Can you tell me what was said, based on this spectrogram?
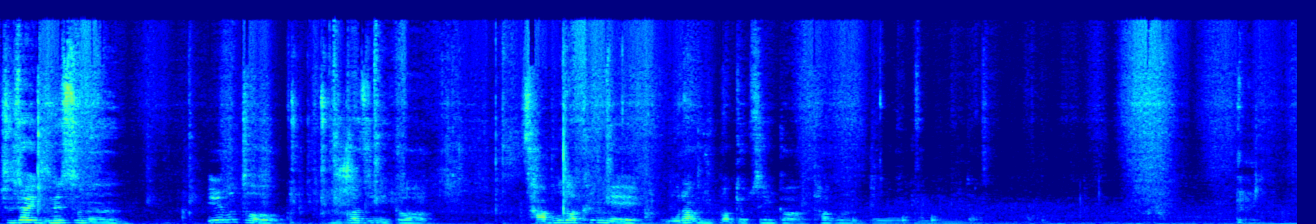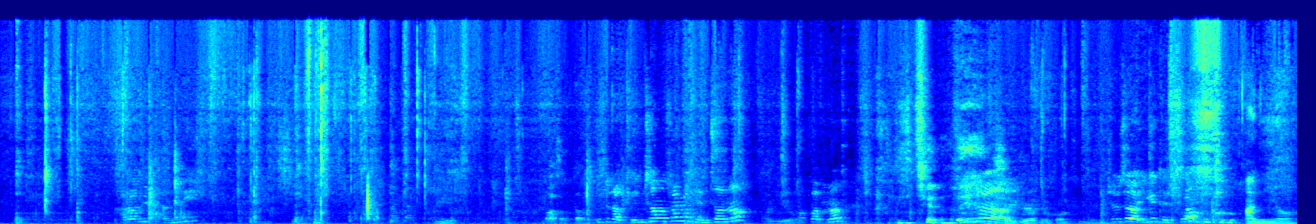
주사위 눈의 수는 1부터 6까지니까 4보다 큰 게 5랑 6밖에 없으니까 답은 5입니다. 바람이 봤니? 맞았다. 얘들아 괜찮아? 설명 괜찮아? 아니요. 잠깐만. 이제는 준서야, 이겨야 될 것 같은데. 준서야 이해됐어? 아니요.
